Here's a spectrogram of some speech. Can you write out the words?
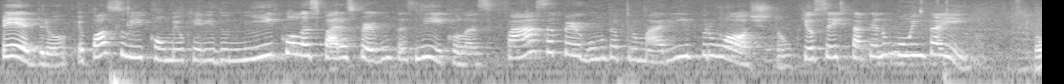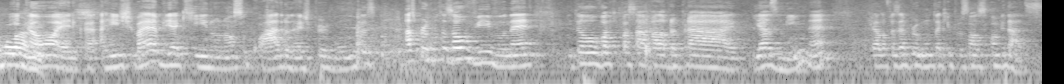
Pedro, eu posso ir com o meu querido Nicolas para as perguntas? Nicolas, faça a pergunta para o Marinho e para o Washington, que eu sei que tá tendo muita aí. Vamos lá. Então, ó, Érica, a gente vai abrir aqui no nosso quadro né, de perguntas, as perguntas ao vivo, né? Então eu vou aqui passar a palavra para Yasmin, né? Para ela fazer a pergunta aqui para os nossos convidados.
